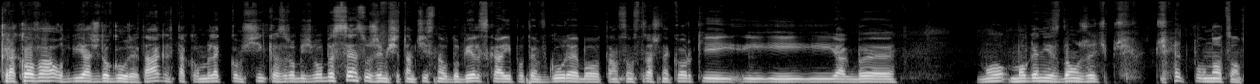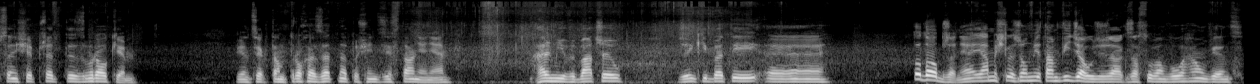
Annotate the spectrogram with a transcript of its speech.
Krakowa odbijać do góry, tak? Taką lekką ścinkę zrobić, bo bez sensu, że mi się tam cisnął do Bielska i potem w górę, bo tam są straszne korki i, i, i jakby mo, mogę nie zdążyć przed północą, w sensie przed zmrokiem. Więc jak tam trochę zetnę, to się nic nie stanie, nie? Hel mi wybaczył. Dzięki Betty. E, to dobrze, nie? Ja myślę, że on mnie tam widział, że jak zasuwam WH, więc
